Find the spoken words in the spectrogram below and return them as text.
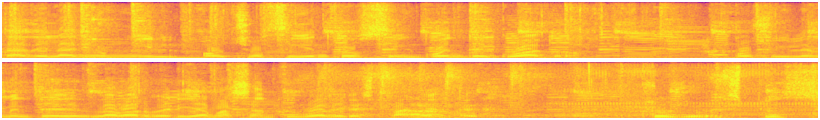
data del año 1854. Posiblemente es la barbería más antigua de España entera. Close your eyes, please.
